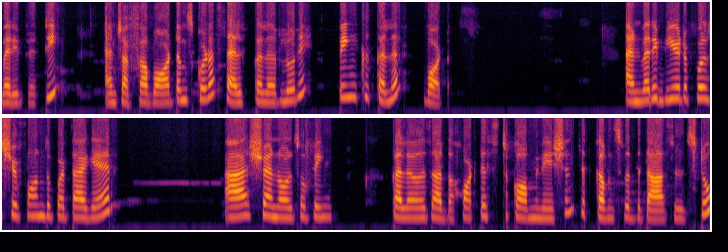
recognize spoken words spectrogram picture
వెరీ ప్రతి అండ్ చక్కగా బాటమ్స్ కూడా సెల్ఫ్ కలర్లోనే pink colour bottoms and very beautiful chiffon dupatta grey ash and also pink colours are the hottest combinations it comes with the two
